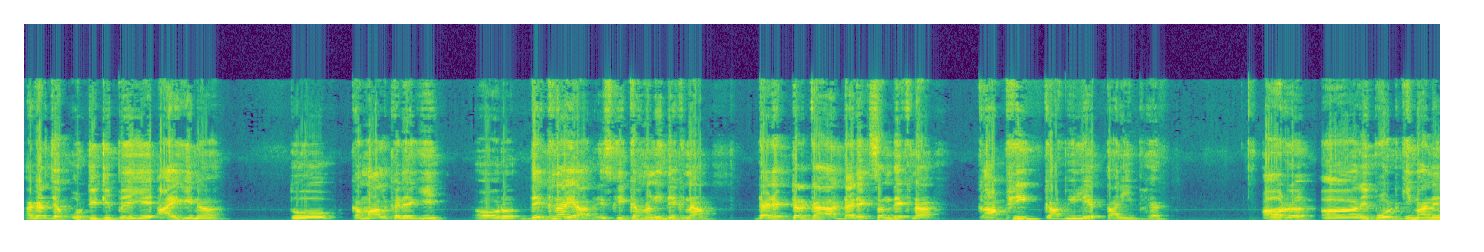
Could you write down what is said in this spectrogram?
अगर जब ओटीटी पे ये आएगी ना तो कमाल करेगी। और देखना यार, इसकी कहानी देखना, डायरेक्टर का डायरेक्शन देखना, काफ़ी काबिल तारीफ़ है। और रिपोर्ट की माने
